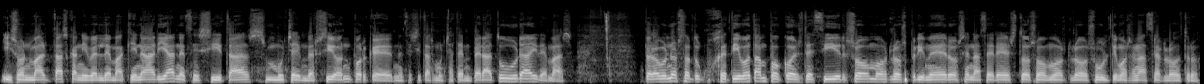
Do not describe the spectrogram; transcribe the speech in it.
y son maltas que a nivel de maquinaria necesitas mucha inversión porque necesitas mucha temperatura y demás. Pero nuestro objetivo tampoco es decir somos los primeros en hacer esto, somos los últimos en hacer lo otro.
